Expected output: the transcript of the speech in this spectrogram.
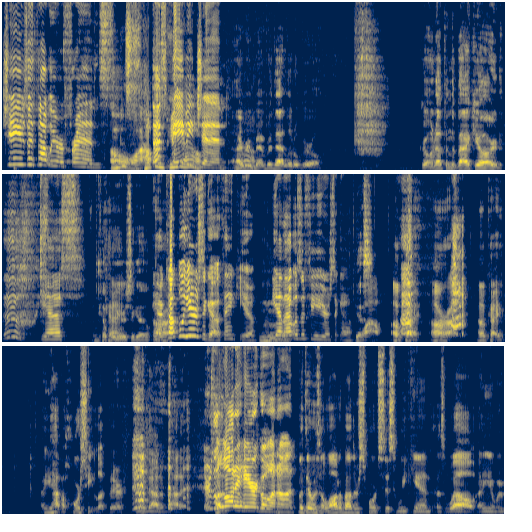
James, I thought we were friends. Oh, I'm just wow. That's Pete baby out. Jen. I Yeah. remember that little girl growing up in the backyard Ugh, yes. a couple Okay. years ago. Yeah, All a couple years ago. Thank you. Mhm. Yeah, that was a few years ago. Yes. Wow. Okay. All right. Okay. Uh, You have a horsey look there, no doubt about it. There's a lot of hair going on. But there was a lot of other sports this weekend as well. And, you know, we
